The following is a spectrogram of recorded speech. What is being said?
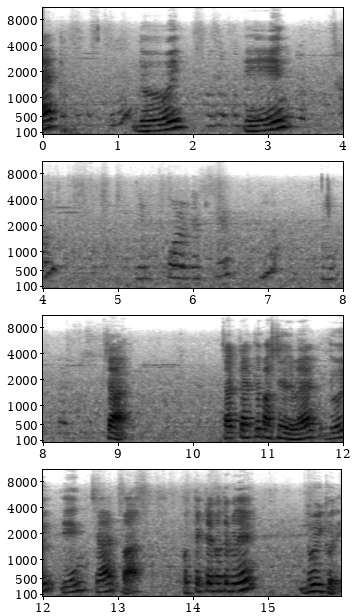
এক, দুই, তিন, চার। চারটা আঁকলে পাঁচটা হয়ে যাবে। এক, দুই, তিন, চার, পাঁচ। প্রত্যেকটা কত করে? দুই করে।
